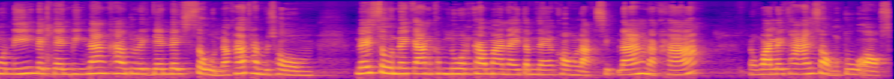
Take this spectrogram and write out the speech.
งวดนี้เลขเด่นวิ่งล่างเข้าตัวเลขเด่นเลข0นย์นะคะท่านผู้ชมเลข0ในการคำนวณเข้ามาในตำแหน่งของหลัก 10 ล่างนะคะ รางวัลเลขท้าย2ตัวออก05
